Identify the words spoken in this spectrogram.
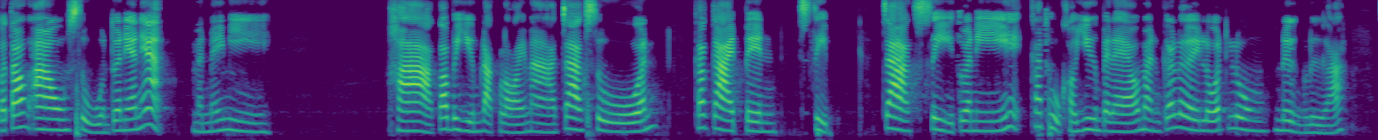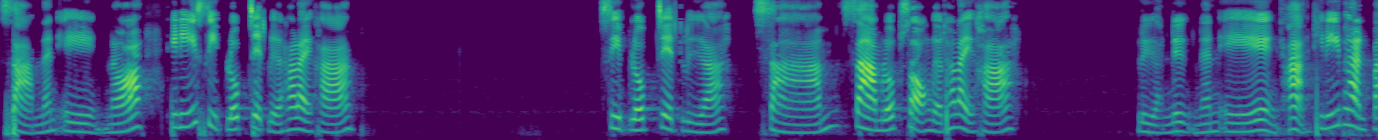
ก็ต้องเอา0ตัวเนี้ยเนี่ย มันไม่มี ค่ะ ก็ไปยืมหลักร้อยมา จาก0ก็กลายเป็น10 จาก 4 ตัวนี้ก็ถูกเขายืมไปแล้ว มันก็เลยลดลง 1 เหลือ 3 นั่นเองเนาะทีนี้ 10ลบ7เหลือเท่าไหร่คะ10ลบ7เหลือ 3 3ลบ2เหลือเท่าไหร่คะเหลือ 1 นั่นเอง อะ ทีนี้ผ่านไป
